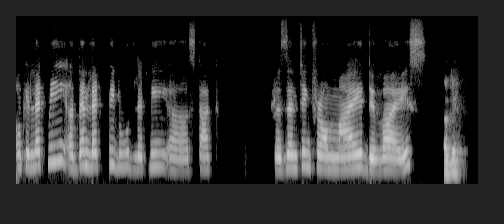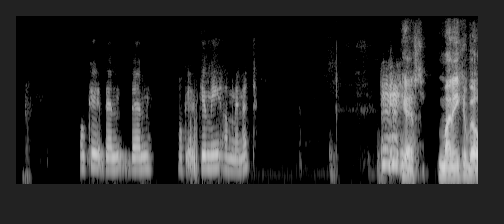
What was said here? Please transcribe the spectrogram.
Okay, let me, uh, then let me do, let me uh, start presenting from my device. Okay, Okay, then, then, okay, give me a minute. Yes, Monica, Yeah, I-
